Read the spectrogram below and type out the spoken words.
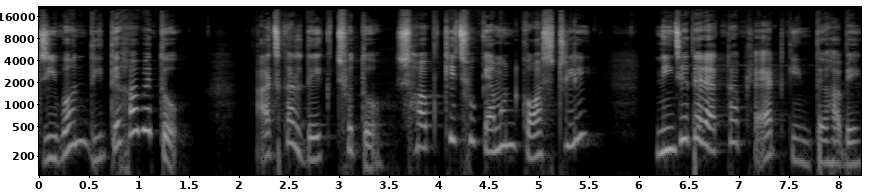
জীবন দিতে হবে তো। আজকাল দেখছ তো সব কিছু কেমন কস্টলি। নিজেদের একটা ফ্ল্যাট কিনতে হবে,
